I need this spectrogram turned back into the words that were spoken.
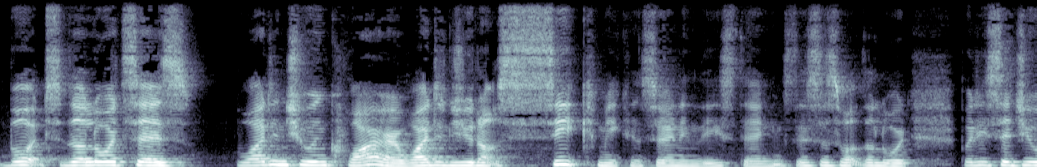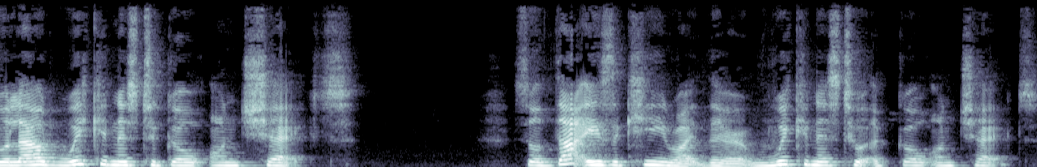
but the Lord says, Why didn't you inquire? Why did you not seek me concerning these things? This is what the Lord, but he said, You allowed wickedness to go unchecked. So that is the key right there wickedness to go unchecked.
